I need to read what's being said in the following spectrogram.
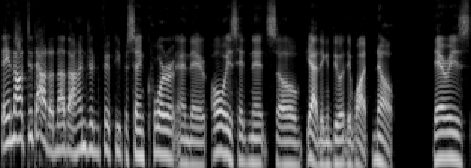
they knocked it out another 150% quarter and they're always hitting it. So, yeah, they can do what they want. No, there is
